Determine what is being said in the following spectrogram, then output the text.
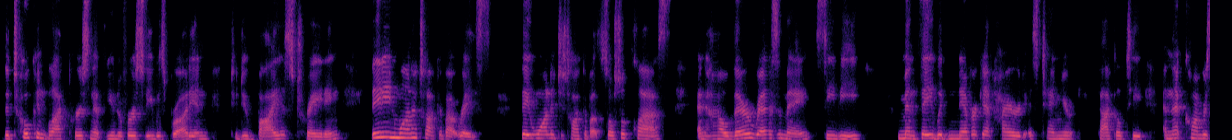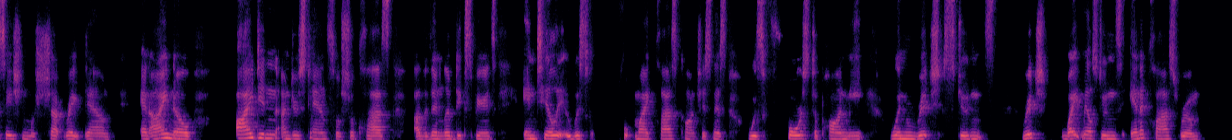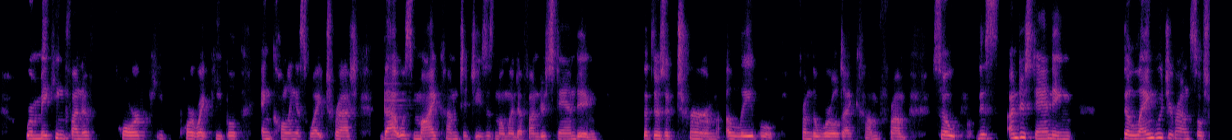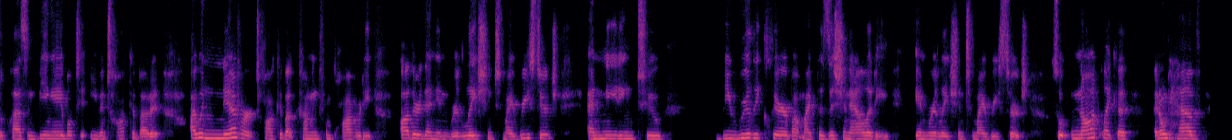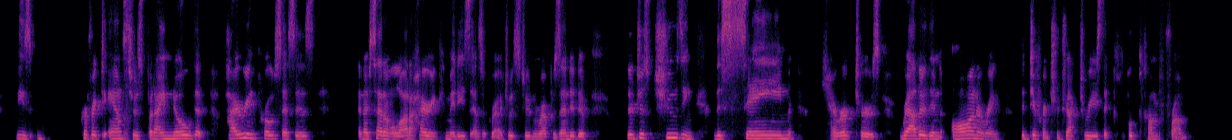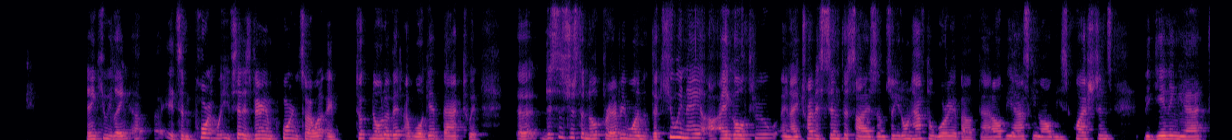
The token Black person at the university was brought in to do bias training. They didn't want to talk about race they wanted to talk about social class and how their resume, CV, meant they would never get hired as tenured faculty. And that conversation was shut right down. And I know I didn't understand social class other than lived experience until it was my class consciousness was forced upon me when rich students, rich white male students in a classroom were making fun of poor people poor white people and calling us white trash. That was my come to Jesus moment of understanding that there's a term, a label from the world I come from. So, this understanding the language around social class and being able to even talk about it, I would never talk about coming from poverty other than in relation to my research and needing to be really clear about my positionality in relation to my research. So, not like a, I don't have these perfect answers, but I know that hiring processes, and I've sat on a lot of hiring committees as a graduate student representative, they're just choosing the same characters rather than honoring the different trajectories that people come from. Thank you, Elaine. Uh, it's important. What you've said is very important. So I, I took note of it. I will get back to it. Uh, this is just a note for everyone. The Q&A I go through and I try to synthesize them so you don't have to worry about that. I'll be asking all these questions beginning at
